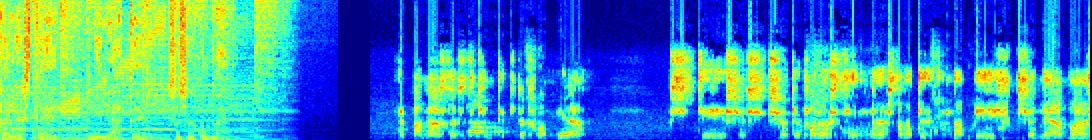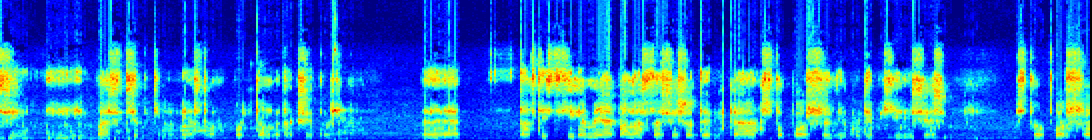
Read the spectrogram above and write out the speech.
Τελεστέτ, μιλάτε, σας ακούμε. Επανάσταση στην κινητή τηλεφωνία στη, σε, σε ό,τι αφορά στην, στο να, να μπει σε νέα βάση η βάση της επικοινωνίας των πολιτών μεταξύ τους ε, ταυτίστηκε για μια επανάσταση εσωτερικά στο πώς διοικούνται επιχειρήσεις, στο πώς ε,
